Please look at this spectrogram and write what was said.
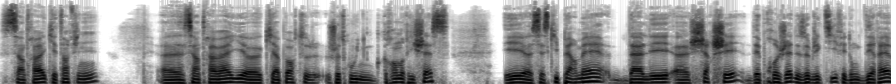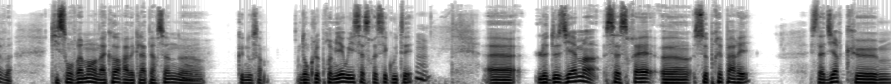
c'est un travail qui est infini c'est un travail euh, qui apporte, je trouve, une grande richesse. Et euh, c'est ce qui permet d'aller chercher des projets, des objectifs et donc des rêves qui sont vraiment en accord avec la personne mm. que nous sommes. Donc le premier, oui, ça serait s'écouter. Mm. le deuxième, ça serait se préparer. C'est-à-dire que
